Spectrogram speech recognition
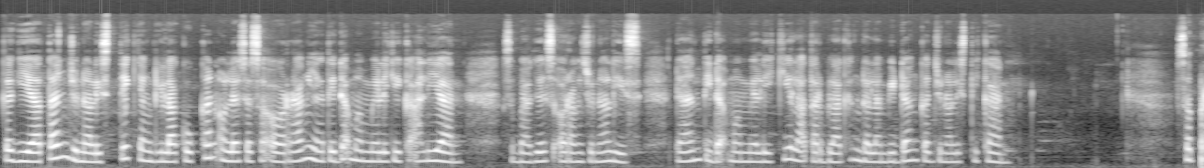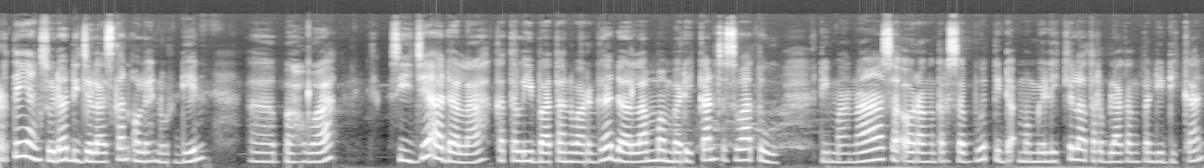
kegiatan jurnalistik yang dilakukan oleh seseorang yang tidak memiliki keahlian sebagai seorang jurnalis dan tidak memiliki latar belakang dalam bidang kejurnalistikan. Seperti yang sudah dijelaskan oleh Nurdin, eh, bahwa CJ adalah keterlibatan warga dalam memberikan sesuatu, di mana seorang tersebut tidak memiliki latar belakang pendidikan,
